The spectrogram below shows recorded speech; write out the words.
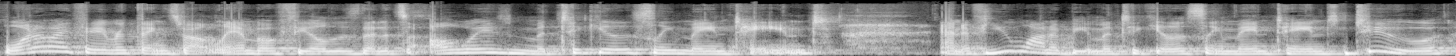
One of my favorite things about Lambeau Field is that it's always meticulously maintained. And if you want to be meticulously maintained too,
